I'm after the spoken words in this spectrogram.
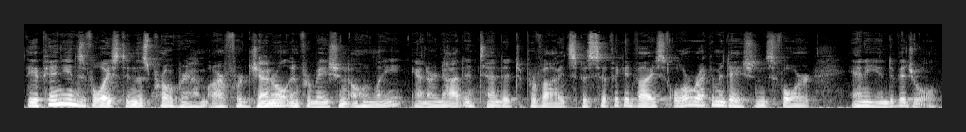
The opinions voiced in this program are for general information only and are not intended to provide specific advice or recommendations for any individual.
